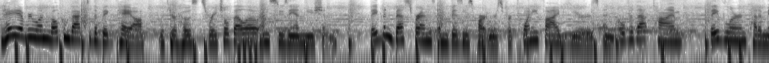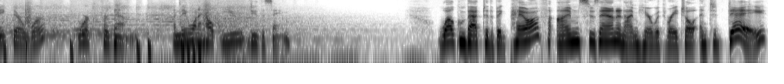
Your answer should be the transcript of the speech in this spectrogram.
Hey everyone, welcome back to The Big Payoff with your hosts Rachel Bellow and Suzanne Muchin. They've been best friends and business partners for 25 years, and over that time, they've learned how to make their work work for them. And they want to help you do the same. Welcome back to the Big Payoff. I'm Suzanne and I'm here with Rachel. And today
